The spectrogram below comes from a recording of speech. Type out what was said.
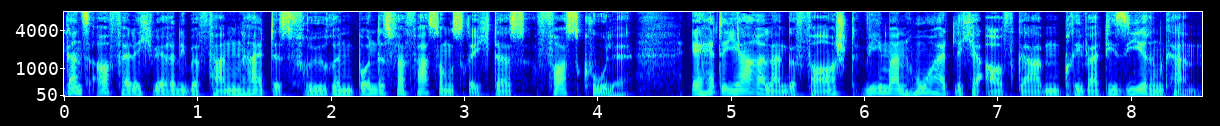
Ganz auffällig wäre die Befangenheit des früheren Bundesverfassungsrichters Voskuhle. Er hätte jahrelang geforscht, wie man hoheitliche Aufgaben privatisieren kann.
